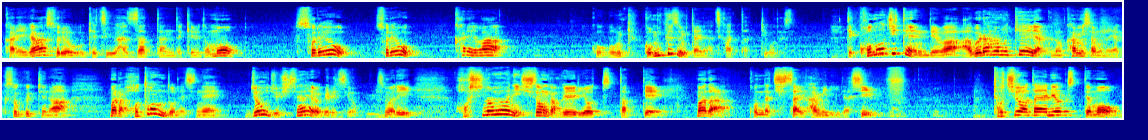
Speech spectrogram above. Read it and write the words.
彼がそれを受け継ぐはずだったんだけれどもそれをそれを彼はこうゴミゴミくずみたいに扱ったっていうことです。でこの時点ではアブラハム契約の神様の約束っていうのはまだほとんどですね成就してないわけですよ。つまり星のように子孫が増えるよっつったってまだこんな小さいファミリーだし土地を与えるよっつっても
